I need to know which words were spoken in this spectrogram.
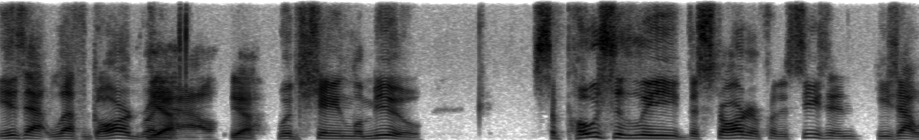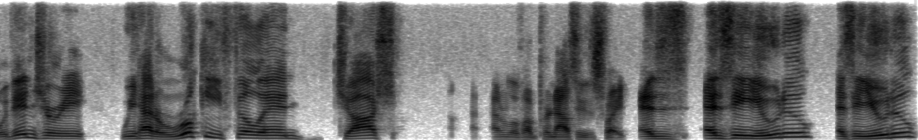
is at left guard right Yeah. now yeah with Shane Lemieux. Supposedly the starter for the season, he's out with injury. We had a rookie fill in, Josh. I don't know if I'm pronouncing this right. Ez Eziudu, Eziudu,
